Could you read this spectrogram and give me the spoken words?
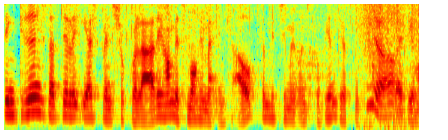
den kriegen sie natürlich erst, wenn sie Schokolade haben. Jetzt mache ich mal eins auf, damit sie mal eins probieren dürfen. Ja, Weil sie haben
